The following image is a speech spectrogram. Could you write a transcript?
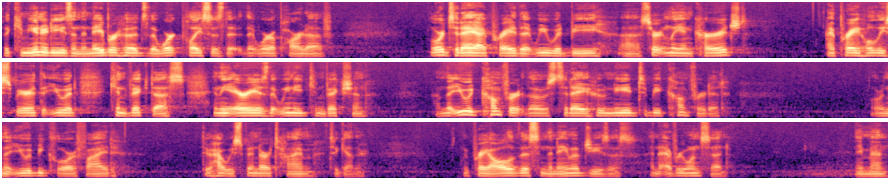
the communities and the neighborhoods, the workplaces that, that we're a part of. Lord, today I pray that we would be uh, certainly encouraged I pray, Holy Spirit, that you would convict us in the areas that we need conviction, and that you would comfort those today who need to be comforted. Lord, and that you would be glorified through how we spend our time together. We pray all of this in the name of Jesus, and everyone said, Amen.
